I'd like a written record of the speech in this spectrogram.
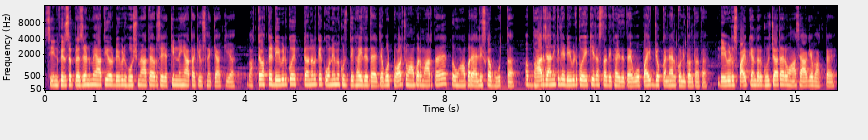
सीन फिर से प्रेजेंट में आती है और डेविड होश में आता है और उसे यकीन नहीं आता कि उसने क्या किया। भागते भागते डेविड को एक टनल के कोने में कुछ दिखाई देता है। जब वो टॉर्च वहाँ पर मारता है तो वहाँ पर एलिस का भूत था। अब बाहर जाने के लिए डेविड को एक ही रास्ता दिखाई देता है, वो पाइप जो कनेल को निकलता था। डेविड उस पाइप के अंदर घुस जाता है और वहाँ से आगे भागता है।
